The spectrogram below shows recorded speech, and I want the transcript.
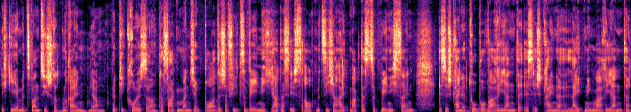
ich gehe mit 20 Schritten rein, ja, für die Größe. Da sagen manche, boah, das ist ja viel zu wenig. Ja, das ist auch. Mit Sicherheit mag das zu wenig sein. Es ist keine Turbo-Variante, es ist keine Lightning-Variante.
